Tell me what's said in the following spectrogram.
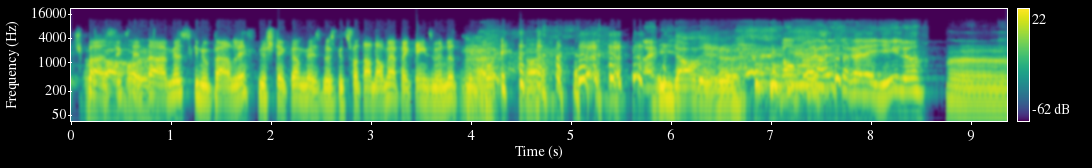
je pensais que c'était. Thomas qui nous parlait. Là, j'étais comme, mais c'est parce que tu vas t'endormir après 15 minutes. mais Ouais. ouais. Ouais. Il dort déjà. On peut quand même se relayer, là. Euh,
